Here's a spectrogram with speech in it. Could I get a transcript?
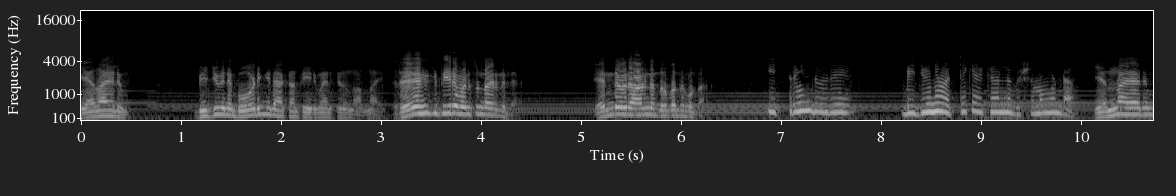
ഏതായാലും ബിജുവിനെ ബോർഡിങ്ങിലാക്കാൻ തീരുമാനിച്ചത് നന്നായി. രേഖയ്ക്ക് തീരെ മനസ്സുണ്ടായിരുന്നില്ല. എന്റെ ഒരാളിന്റെ നിർബന്ധം കൊണ്ടാ. ഇത്രയും ദൂരെ ബിജുവിനെ ഒറ്റയ്ക്ക് അയക്കാനുള്ള വിഷമം കൊണ്ടാ? എന്നായാലും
